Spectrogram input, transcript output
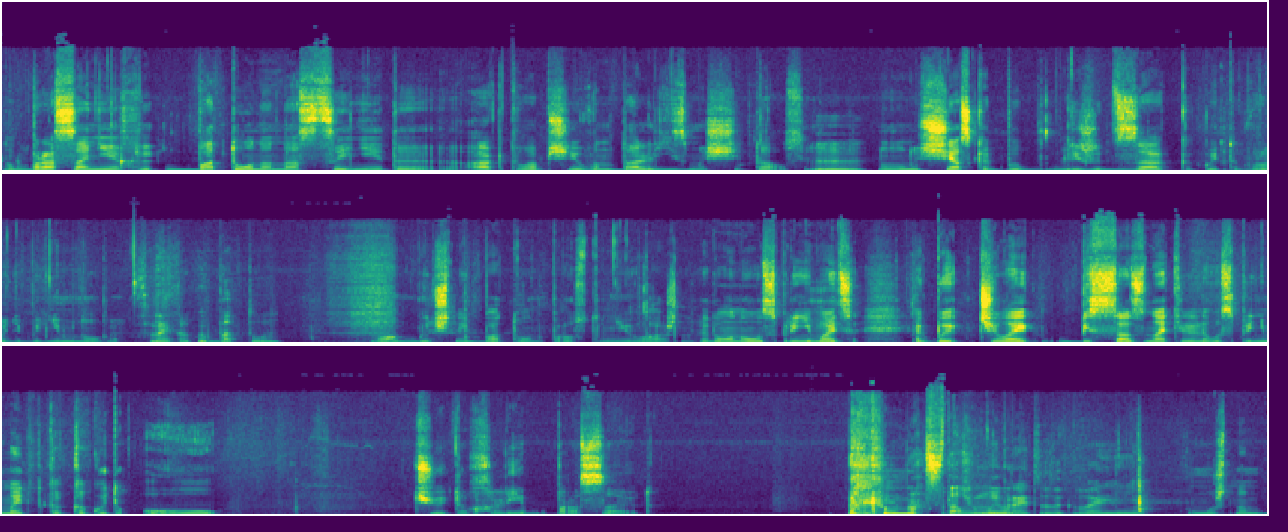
Бросание хле- батона на сцене это акт вообще вандализма считался. М, Ну, он сейчас как бы лежит за какой-то вроде бы немного. Смотри, какой батон. Ну, обычный батон просто неважно. Это он воспринимается, как бы человек бессознательно воспринимает это как какой-то, о, что это, хлеб бросают. Как у нас там Почему мы было. про это заговорили? Может, нам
